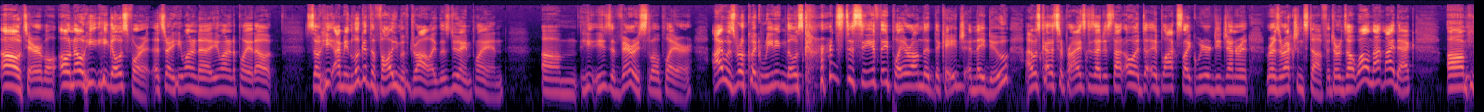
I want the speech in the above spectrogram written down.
Oh, terrible. Oh no, he he goes for it. That's right. He wanted to he wanted to play it out. So he I mean, look at the volume of draw. Like this dude ain't playing. Um, he, he's a very slow player. I was real quick reading those cards to see if they play around the, the cage, and they do. I was kind of surprised because I just thought, oh, it, it blocks like weird degenerate resurrection stuff. It turns out, well, not my deck. Um,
